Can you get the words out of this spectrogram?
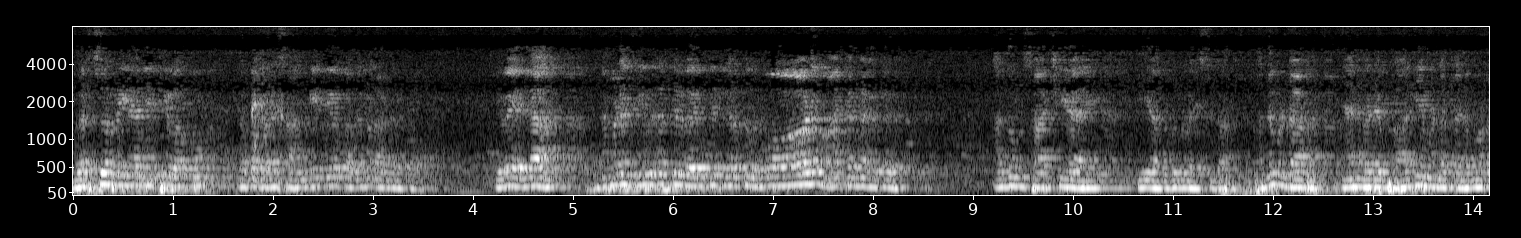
വെർച്വൽ റിയാലിറ്റി വന്നു ഇതൊക്കെ പല സാങ്കേതിക പദങ്ങളാണ് കേട്ടോ. ഇവയെല്ലാം നമ്മുടെ ജീവിതത്തിൽ വരുത്തി ചേർത്ത് ഒരുപാട് മാറ്റങ്ങൾക്ക് അതും സാക്ഷിയായി ഈ അറുപത് വയസ്സുകാർ അതുകൊണ്ടാണ് ഞാൻ അവരെ ഭാഗ്യമുള്ള തലമുറ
